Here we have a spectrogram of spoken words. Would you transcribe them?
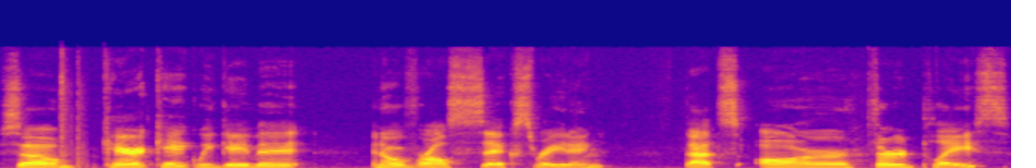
So carrot cake, we gave it an overall six rating. That's our third place.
